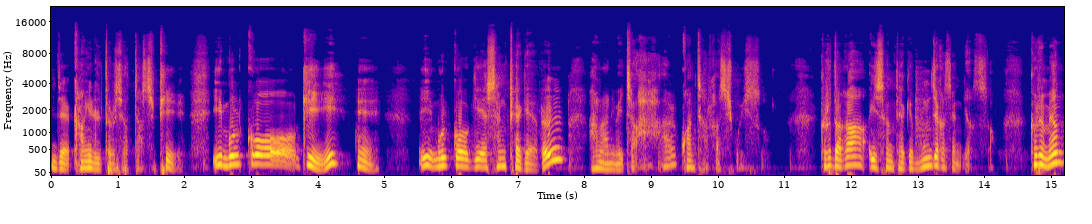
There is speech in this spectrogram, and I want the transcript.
이제 강의를 들으셨다시피 이 물고기, 예, 이 물고기의 생태계를 하나님이 잘 관찰하시고 있어. 그러다가 이 생태계 문제가 생겼어. 그러면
